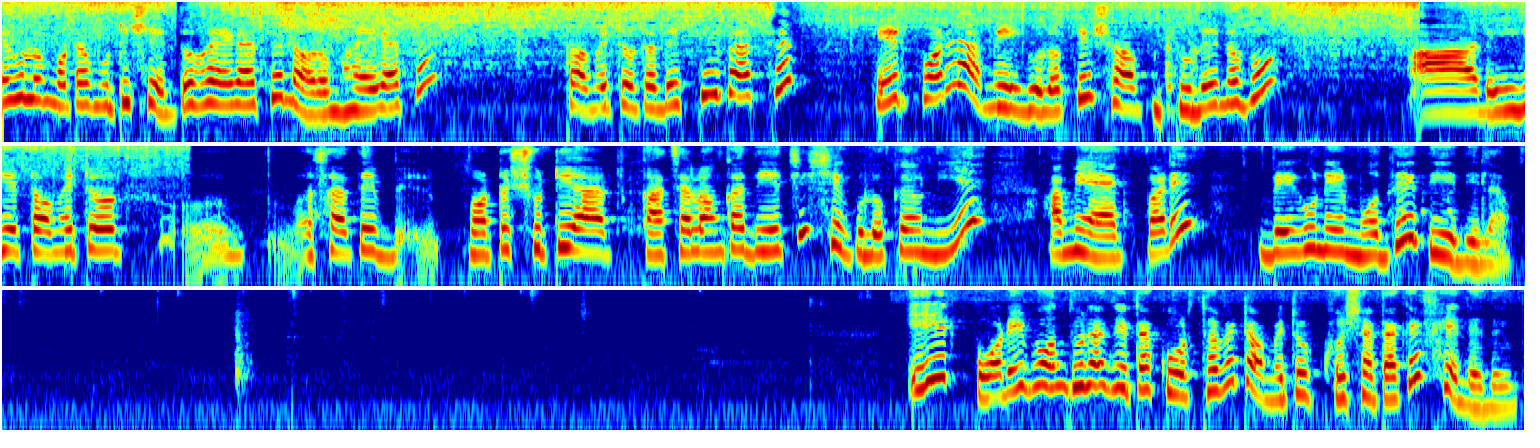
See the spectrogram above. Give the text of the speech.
এগুলো মোটামুটি সেদ্ধ হয়ে গেছে, নরম হয়ে গেছে। টমেটোটা দেখতেই পাচ্ছেন। এরপরে আমি এগুলোকে সব তুলে নেব। আর এই যে টমেটোর সাথে মটরশুঁটি আর কাঁচা লঙ্কা দিয়েছি, সেগুলোকেও নিয়ে আমি একবারে বেগুনের মধ্যে দিয়ে দিলাম। এরপরে বন্ধুরা যেটা করতে হবে, টমেটোর খোসাটাকে ফেলে দেব।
